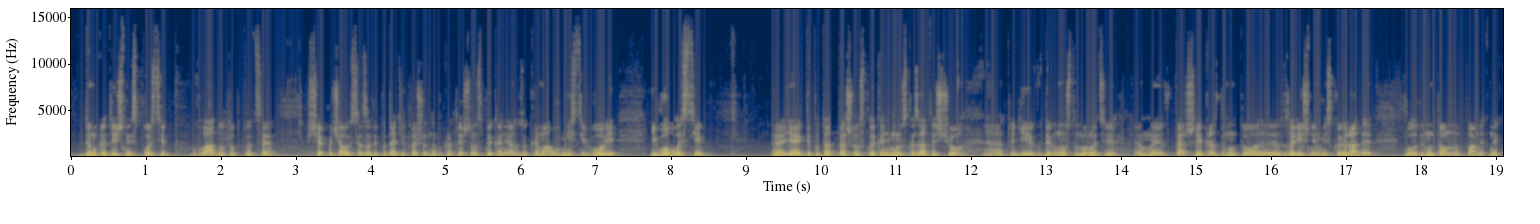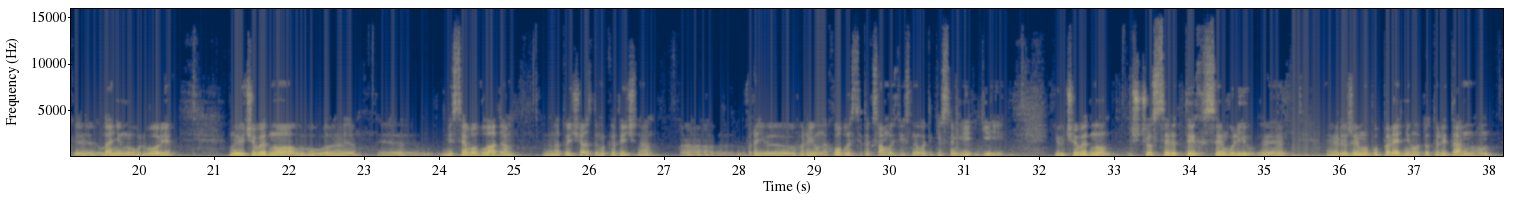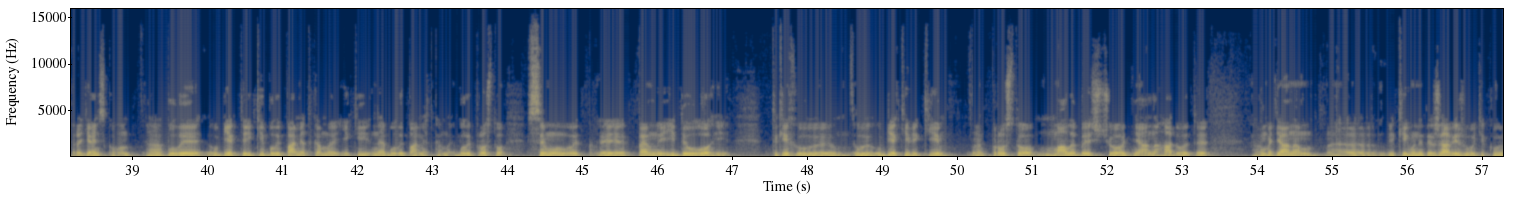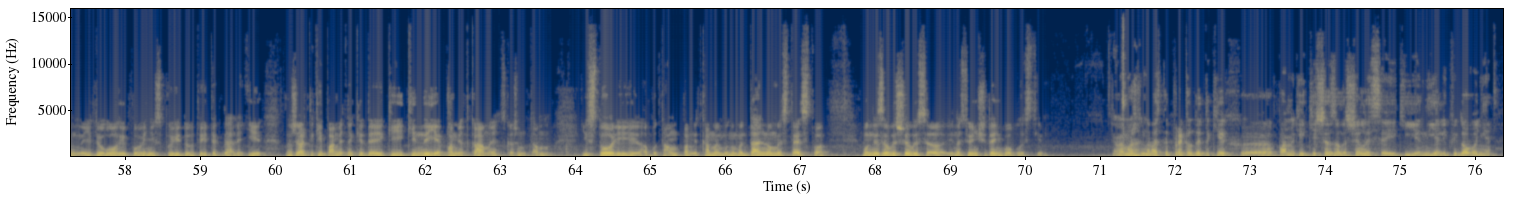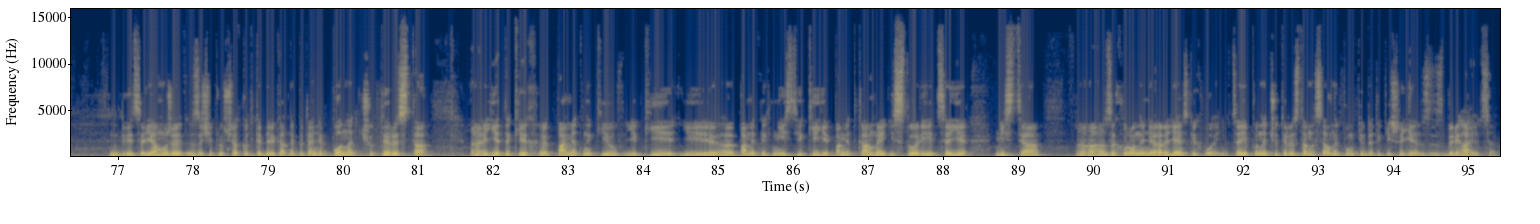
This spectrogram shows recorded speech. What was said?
демократичний спосіб владу, тобто це ще почалося за депутатів першого демократичного скликання, зокрема у місті Львові і в області. Е, Я, як депутат першого скликання, можу сказати, що е, тоді, в 90-му році, е, ми вперше якраз демонто... е, за рішенням міської ради було демонтовано пам'ятник Леніну у Львові. Ну і очевидно, місцева влада на той час демократична в районах області так само здійснила такі самі дії. І очевидно, що серед тих символів е, е, режиму попереднього тоталітарного радянського е, були об'єкти, які були пам'ятками, які не були пам'ятками, були просто символи е, певної ідеології, таких об'єктів, які просто мали би щодня нагадувати громадянам, е, в якій вони державі живуть, яку вони ідеологію повинні сповідувати і так далі. І, на жаль, такі пам'ятники деякі, які не є пам'ятками, скажімо, там історії або там пам'ятками монументального мистецтва, вони залишилися і на сьогоднішній день в області. А Ви можете навести приклади таких е, пам'яток, які ще залишилися, які не є ліквідовані? Ну, дивіться, я може зачіплю спочатку таке делікатне питання. Понад 400 е, є таких е, пам'ятників, які і е, пам'ятних місць, які є пам'ятками історії. Це є місця е, захоронення радянських воїнів. Це є понад 400 населених пунктів, де такі ще є зберігаються.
